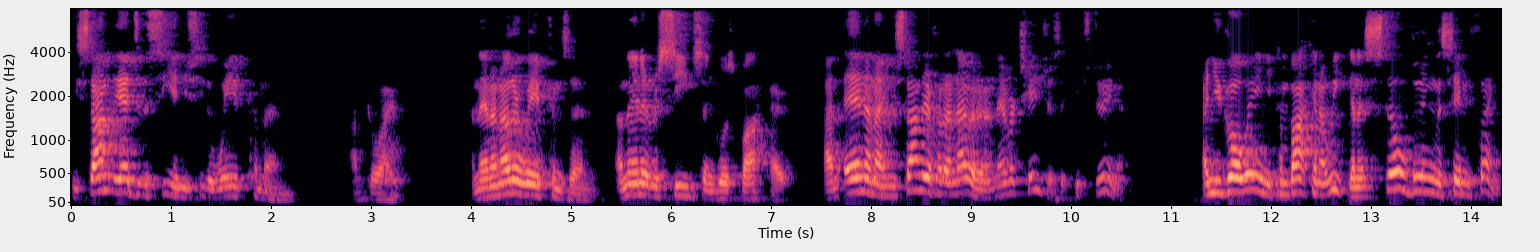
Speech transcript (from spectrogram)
You stand at the edge of the sea and you see the wave come in and go out. And then another wave comes in, and then it recedes and goes back out. And in and out. You stand there for an hour and it never changes. It keeps doing it. And you go away and you come back in a week and it's still doing the same thing.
